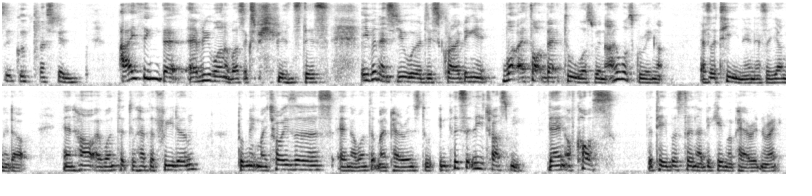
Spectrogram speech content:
It's a good question. I think that every one of us experienced this. Even as you were describing it, what I thought back to was when I was growing up as a teen and as a young adult, and how I wanted to have the freedom to make my choices, and I wanted my parents to implicitly trust me. Then, of course, the tables turned, I became a parent, right?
